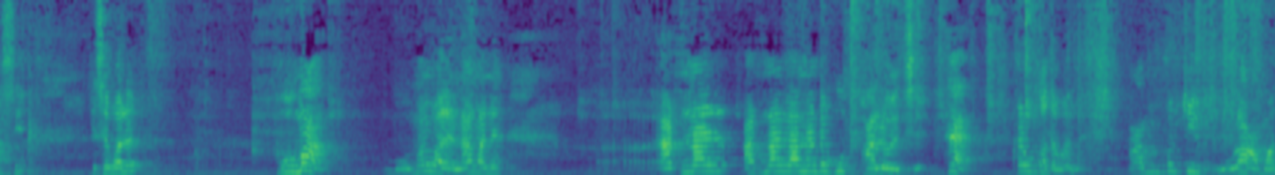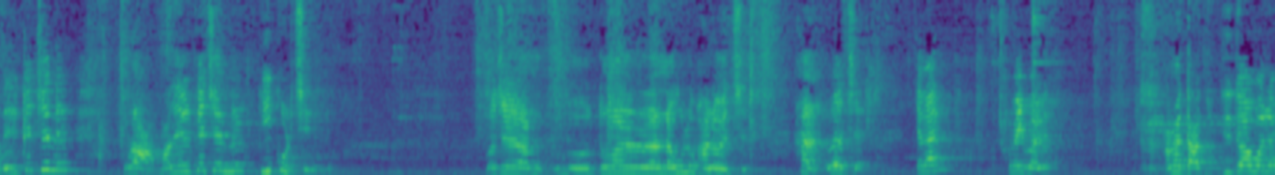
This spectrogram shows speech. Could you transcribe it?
আসে। এসে বলে, বৌমা বৌমা বলে না মানে আপনার আপনার রান্নাটা খুব ভালো হয়েছে। হ্যাঁ এরকম কথা বলে। আমি ভাবছি ওরা আমাদেরকে চেনে, ওরা আমাদেরকে চেনে, কি করছে? বলছে তোমার রান্নাগুলো ভালো হয়েছে। হ্যাঁ হয়েছে। এবার সবাই বলে, আমার দাদু দিদাও বলে,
